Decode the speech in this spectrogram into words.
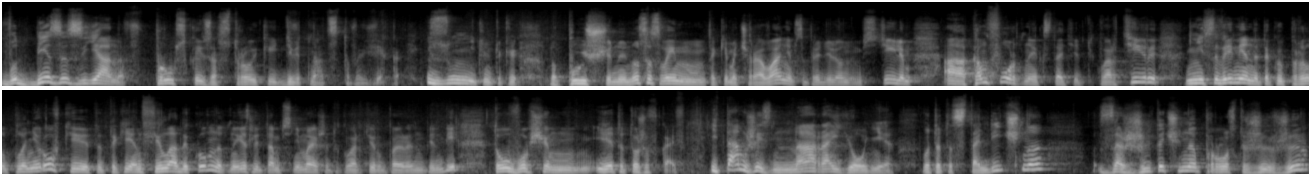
вот без изъянов прусской застройки 19 века. Изумительно такие напущенные, но со своим таким очарованием, с определенным стилем. А комфортные, кстати, эти квартиры, не современной такой планировки, это такие анфилады комнат, но если там снимаешь эту квартиру по Airbnb, то, в общем, и это тоже в кайф. И там жизнь на районе. Вот это столично, зажиточно, просто жир-жир.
